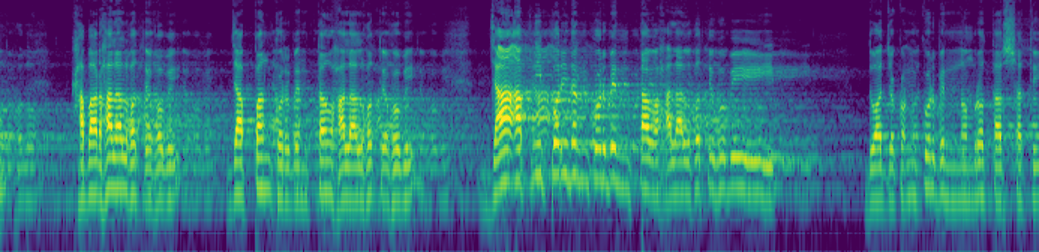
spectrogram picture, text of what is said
খাবার হালাল হতে হবে, যা পান করবেন তাও হালাল হতে হবে, যা আপনি পরিধান করবেন তাও হালাল হতে হবে। দোয়া যখন করবেন নম্রতার সাথে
